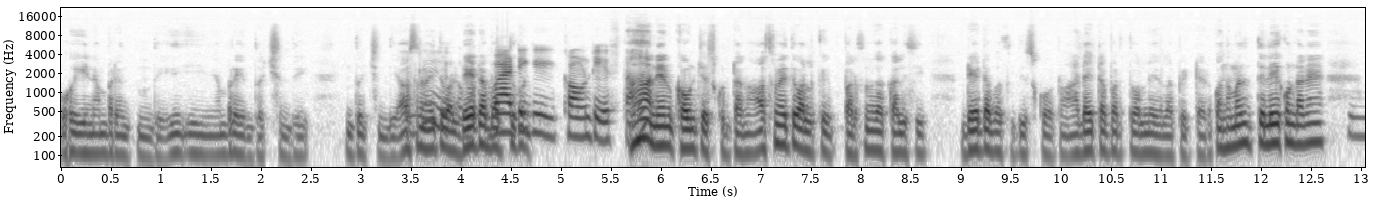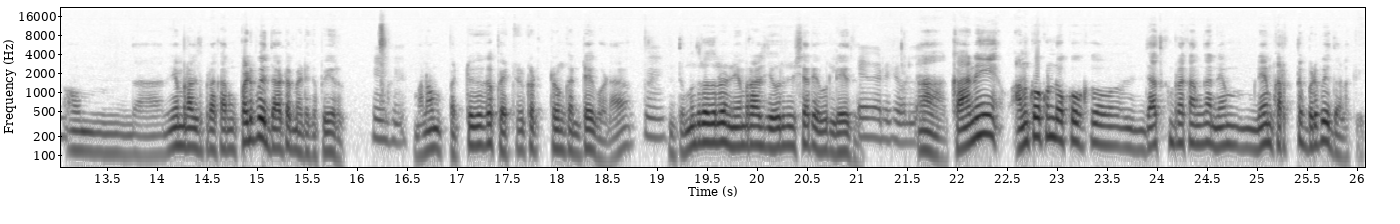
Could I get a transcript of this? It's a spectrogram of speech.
ఓహో ఈ నెంబర్ ఎంత ఉంది ఈ- ఈ నెంబర్ ఎంత వచ్చింది ఇంత వచ్చింది అవసరమైతే వాళ్ళ డేట్ ఆఫ్ బర్త్ నేను కౌంట్ చేసుకుంటాను. అవసరమైతే వాళ్ళకి పర్సనల్గా కలిసి డేట్ ఆఫ్ బర్త్ తీసుకోవటం ఆ డేట్ ఆఫ్ బర్త్ వల్ల ఇలా పెట్టాడు కొంతమంది తెలియకుండానే న్యూమరాలజీ ప్రకారం పడిపోయింది ఆటోమేటిక్గా పేరు. మనం పట్టుగా పెట్టడం కంటే కూడా మ్మ్. ఇంతకుముందు రోజుల్లో న్యూమరాలజీ ఎవరు చూశారు? ఎవరు లేదు. కానీ అనుకోకుండా ఒక్కొక్క జాతకం ప్రకారంగా నేమ్ నేమ్ కరెక్ట్ పడిపోయింది వాళ్ళకి.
